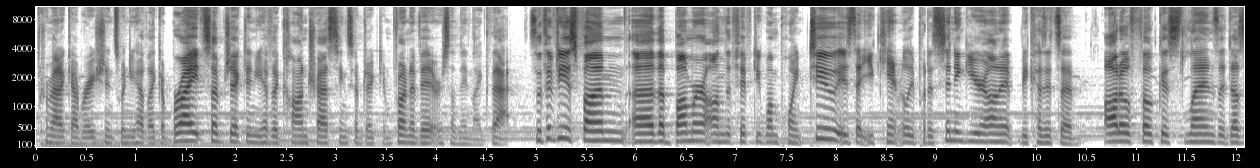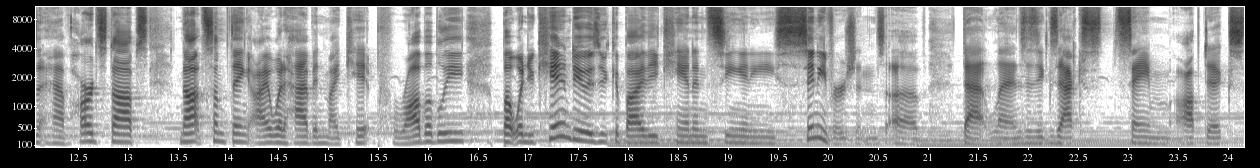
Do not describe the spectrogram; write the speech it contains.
chromatic aberrations when you have like a bright subject and you have a contrasting subject in front of it or something like that. So 50 is fun. Uh, the bummer on the 51.2 is that you can't really put a cine gear on it because it's a autofocus lens that doesn't have hard stops. Not something I would have in my kit probably, but what you can do is you could buy the Canon CNE Cine versions of that lens is exact same optics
